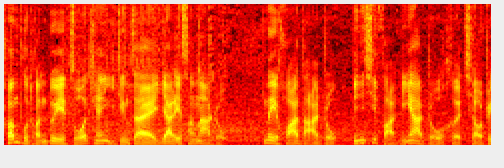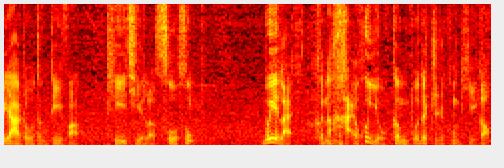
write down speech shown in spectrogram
川普团队昨天已经在亚利桑那州、内华达州、宾夕法尼亚州和乔治亚州等地方提起了诉讼，未来可能还会有更多的指控提告，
